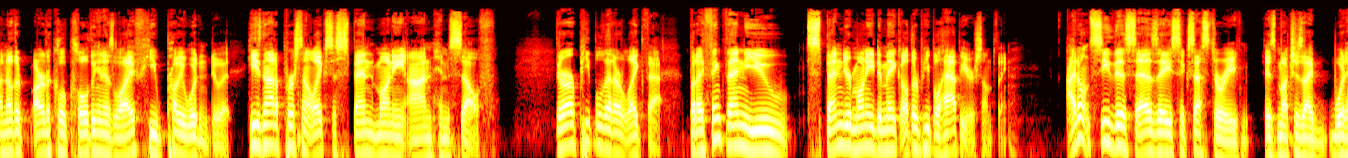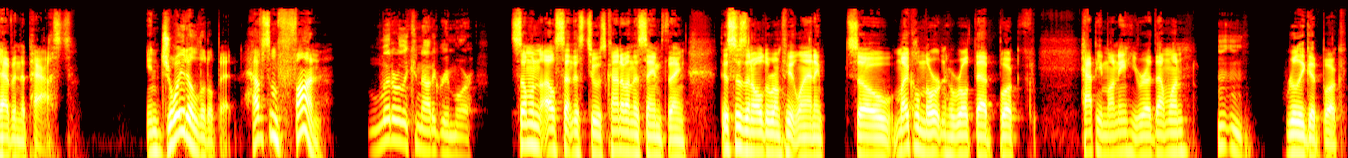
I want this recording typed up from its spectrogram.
another article of clothing in his life, he probably wouldn't do it. He's not a person that likes to spend money on himself. There are people that are like that. But I think then you spend your money to make other people happy or something. I don't see this as a success story as much as I would have in the past. Enjoy it a little bit. Have some fun. Literally cannot agree more. Someone else sent this to us kind of on the same thing. This is an older one for the Atlantic. So Michael Norton, who wrote that book, Happy Money, you read that one? Mm-mm. Really good book.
